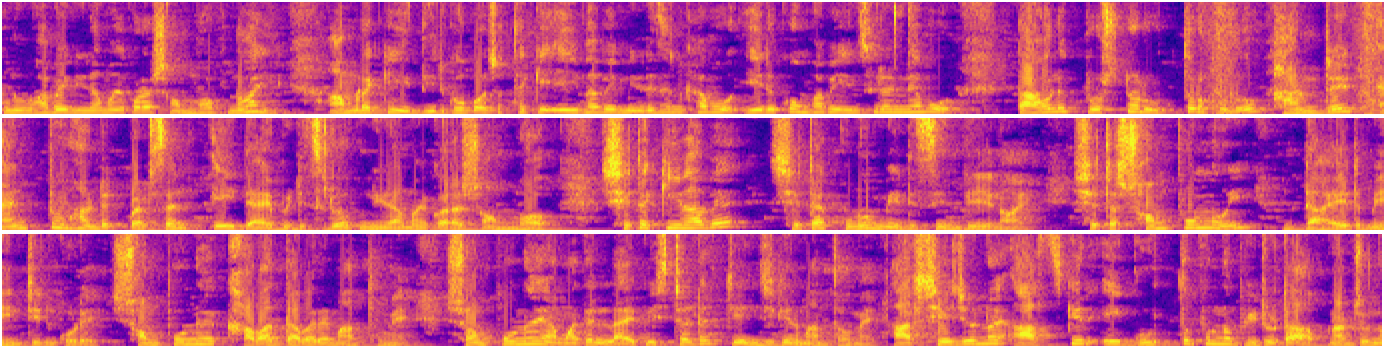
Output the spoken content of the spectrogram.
কোনোভাবেই নিরাময় করা সম্ভব নয়? আমরা কি দীর্ঘ বছর থেকে এইভাবে মেডিসিন খাব, এরকমভাবে ইনসুলিন নেব? তাহলে প্রশ্নের উত্তর হলো hundred and two hundred percent এই ডায়াবেটিস রোগ নিরাময় করা সম্ভব। সেটা কীভাবে? সেটা কোনো মেডিসিন দিয়ে নয়। সেটা সম্পূর্ণই ডায়েট মেনটেন করে, সম্পূর্ণই খাবার দাবারের মাধ্যমে, সম্পূর্ণই আমাদের লাইফস্টাইলটা চেঞ্জিংয়ের মাধ্যমে। আর সেই জন্য আজকের এই গুরুত্বপূর্ণ ভিডিওটা আপনার জন্য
